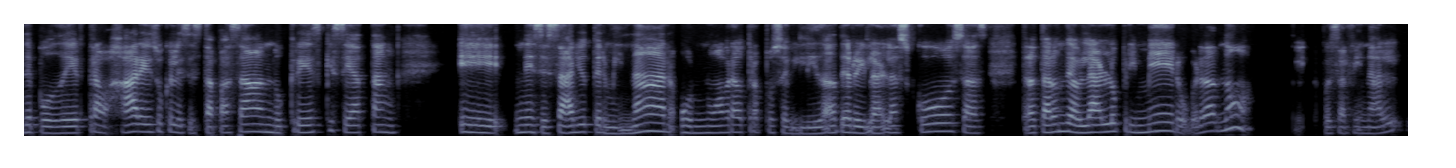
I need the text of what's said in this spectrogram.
de poder trabajar eso que les está pasando, crees que sea tan eh, necesario terminar o no habrá otra posibilidad de arreglar las cosas, trataron de hablarlo primero, ¿verdad? No, pues al final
